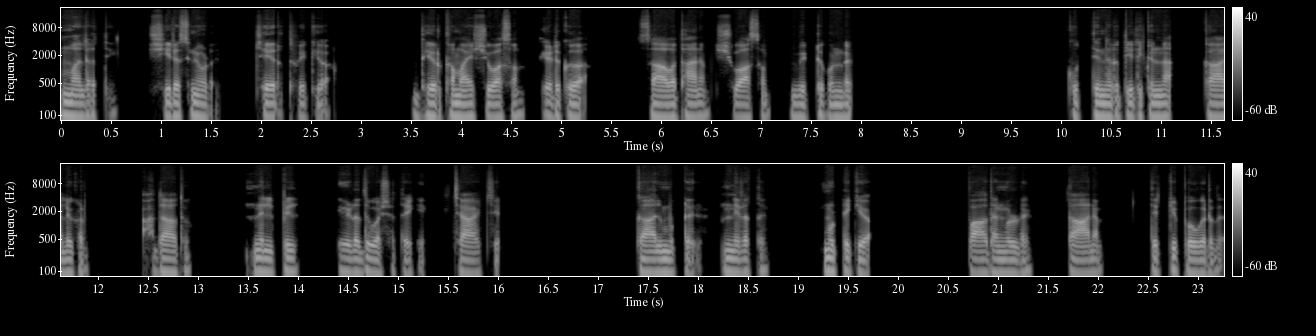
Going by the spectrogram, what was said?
മലർത്തി ശിരസിനോട് ചേർത്ത് വയ്ക്കുക ദീർഘമായ ശ്വാസം എടുക്കുക. സാവധാനം ശ്വാസം വിട്ടുകൊണ്ട് കുത്തി നിർത്തിയിരിക്കുന്ന കാലുകൾ അതാത് നിൽപ്പിൽ ഇടതുവശത്തേക്ക് ചായ്ച്ച് കാൽമുട്ട് നിലത്ത് മുട്ടിക്കുക. പാദങ്ങളുടെ സ്ഥാനം തെറ്റിപ്പോകരുത്.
